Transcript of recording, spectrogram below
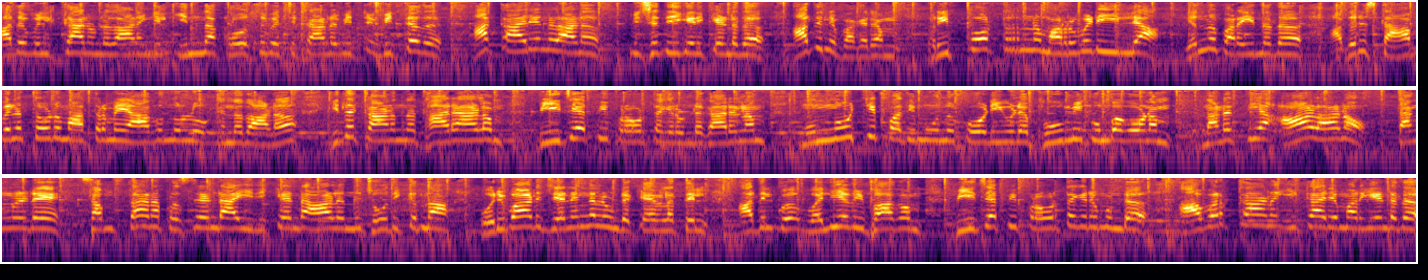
അത് വിൽക്കാനുള്ളതാണെങ്കിൽ ഇന്ന ക്ലോസ് വെച്ചിട്ടാണ് വിറ്റ് വിറ്റത്. ആ കാര്യങ്ങളാണ് വിശദീകരിക്കേണ്ടത്. അതിന് പകരം റിപ്പോർട്ടറിന് മറുപടിയില്ല എന്ന് പറയുന്നത് അതൊരു സ്ഥാപനത്തോട് മാത്രമേ ആകുന്നുള്ളൂ എന്നതാണ്. ഇത് കാണുന്ന ധാരാളം ബി ജെ പി പ്രവർത്തകരുണ്ട്. കാരണം മുന്നൂറ്റി പതിമൂന്ന് കോടിയുടെ ഭൂമി കുംഭകോണം നടത്തിയ ആളാണോ തങ്ങളുടെ സംസ്ഥാന പ്രസിഡന്റായി ഇരിക്കേണ്ട ആളെന്ന് ചോദിക്കുന്ന ഒരുപാട് ജനങ്ങളുണ്ട് കേരളത്തിൽ. അതിൽ വലിയ വിഭാഗം ബി ജെ പി പ്രവർത്തകരുമുണ്ട്. അവർക്കാണ് ഈ കാര്യം അറിയേണ്ടത്.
